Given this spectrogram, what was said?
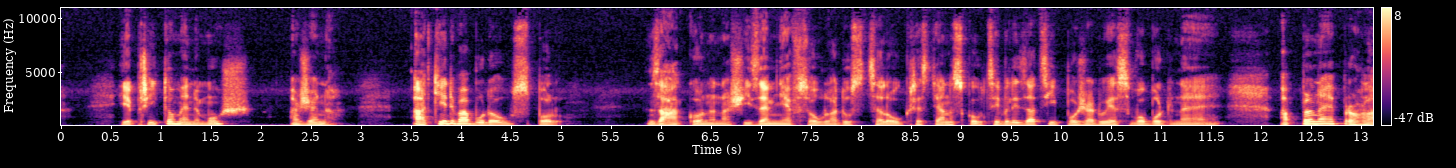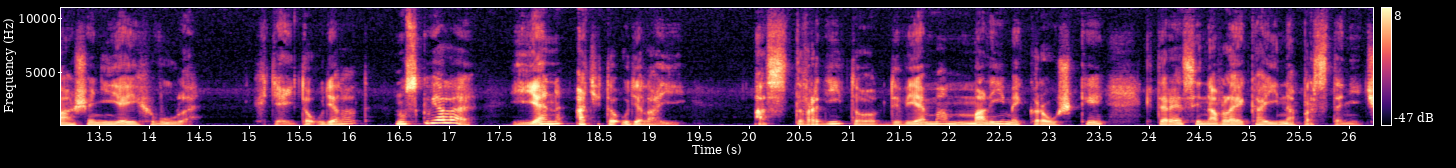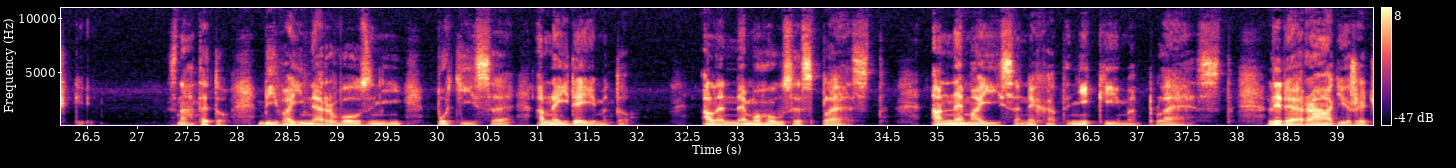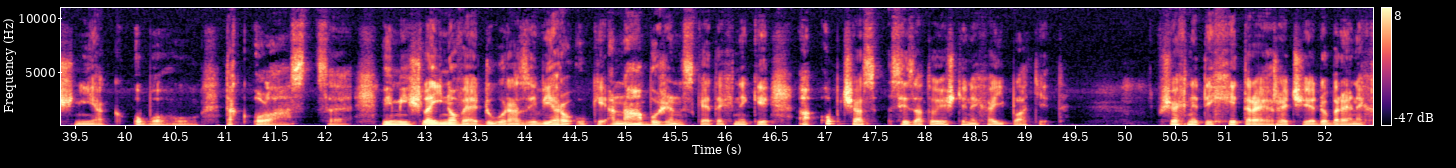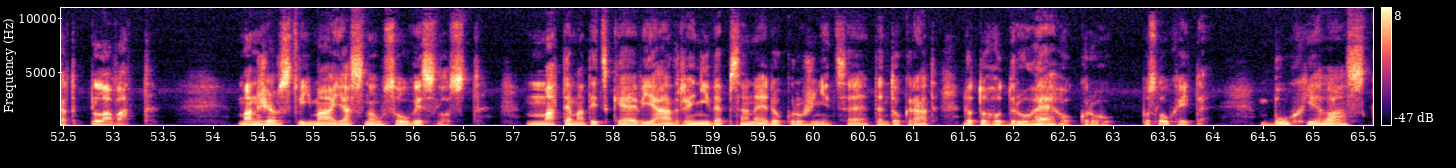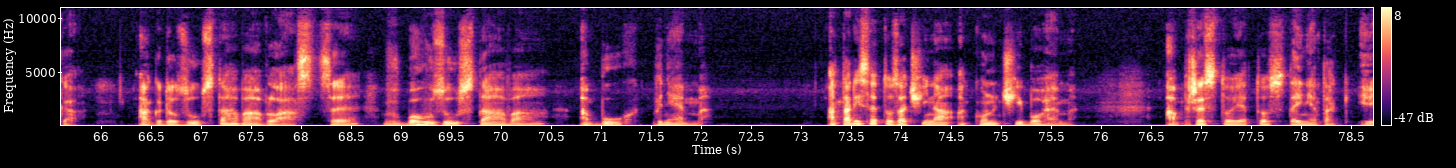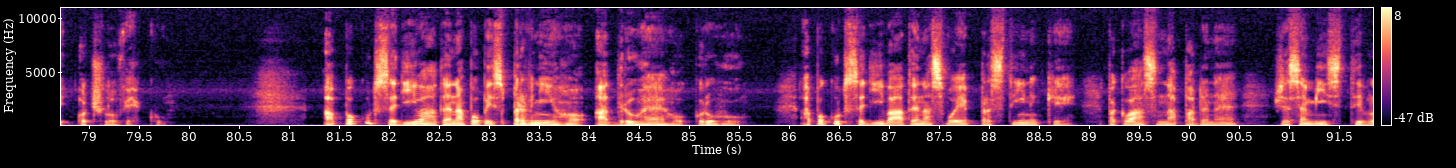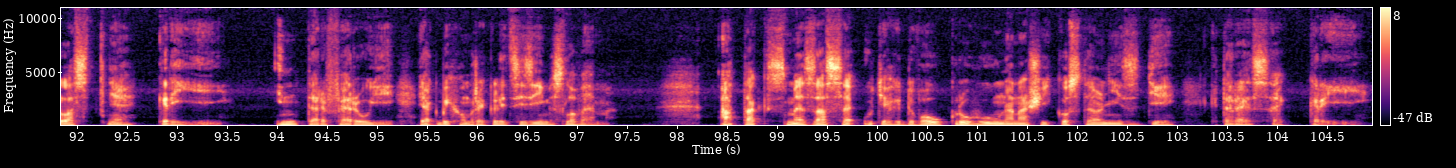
Je přítomen muž a žena a ti dva budou spolu. Zákon naší země v souladu s celou křesťanskou civilizací požaduje svobodné a plné prohlášení jejich vůle. Chtějí to udělat? No skvělé, jen ať to udělají. A stvrdí to dvěma malými kroužky, které si navlékají na prsteníčky. Znáte to, bývají nervózní, potí se a nejde jim to ale nemohou se splést a nemají se nechat nikým plést. Lidé rádi řeční jak o Bohu, tak o lásce. Vymýšlejí nové důrazy, věrouky a náboženské techniky a občas si za to ještě nechají platit. Všechny ty chytré řeči je dobré nechat plavat. Manželství má jasnou souvislost matematické vyjádření vepsané do kružnice, tentokrát do toho druhého kruhu. Poslouchejte. Bůh je láska a kdo zůstává v lásce, v Bohu zůstává a Bůh v něm. A tady se to začíná a končí Bohem. A přesto je to stejně tak i o člověku. A pokud se díváte na popis prvního a druhého kruhu, a pokud se díváte na svoje prstínky, pak vás napadne, že se místy vlastně kryjí, interferují, jak bychom řekli cizím slovem. A tak jsme zase u těch dvou kruhů na naší kostelní zdi, které se kryjí.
